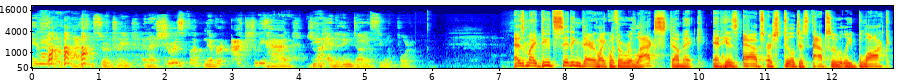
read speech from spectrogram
any other plastic surgery, and I sure as fuck never actually had gene editing done in Singapore. As my dude's sitting there, like with a relaxed stomach, and his abs are still just absolutely block,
